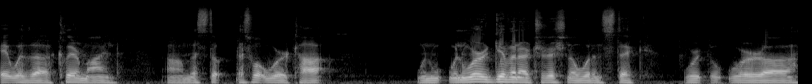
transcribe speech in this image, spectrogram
it with a clear mind. Um, that's, the, that's what we're taught. When, when we're given our traditional wooden stick, we're, we're uh,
